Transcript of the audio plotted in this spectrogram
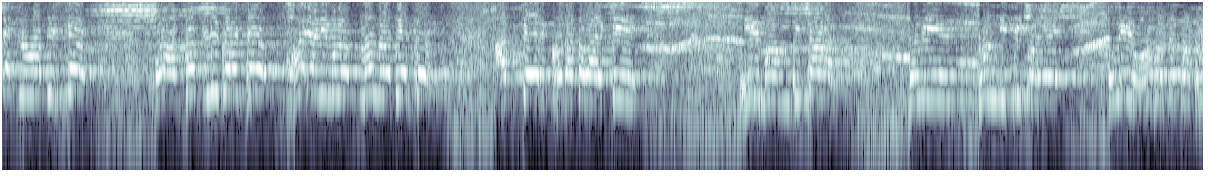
টেকনোলজিস্টকে ওরা বদলি করেছে হয়রানিমূলক মামলা দিয়েছে। আজকের খোদাতলার কি নির্মম বিচার? তুমি দুর্নীতি করে তুমি অবৈধ পথে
